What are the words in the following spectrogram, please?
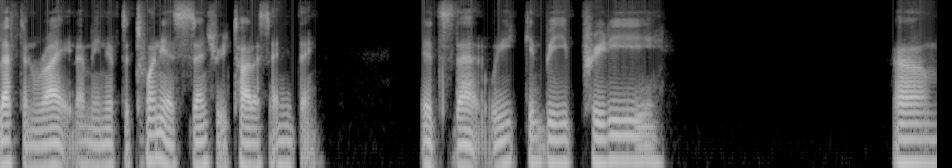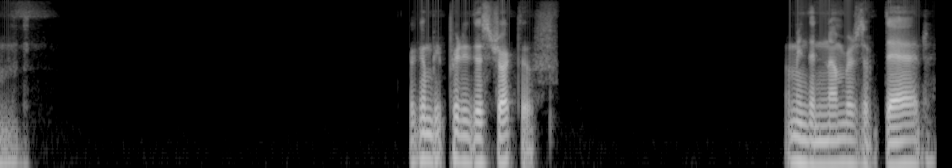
left and right. I mean, if the 20th century taught us anything, it's that we can be pretty um, we can be pretty destructive. I mean, the numbers of dead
